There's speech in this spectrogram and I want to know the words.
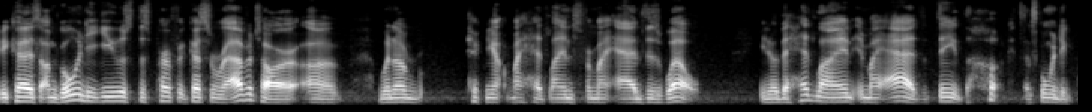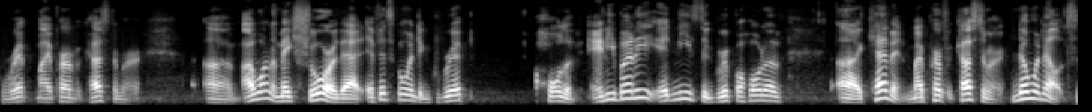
because I'm going to use this perfect customer avatar uh, when I'm picking out my headlines for my ads as well. You know, the headline in my ad, the thing, the hook that's going to grip my perfect customer. Um, I want to make sure that if it's going to grip hold of anybody, it needs to grip a hold of uh, Kevin, my perfect customer. No one else.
